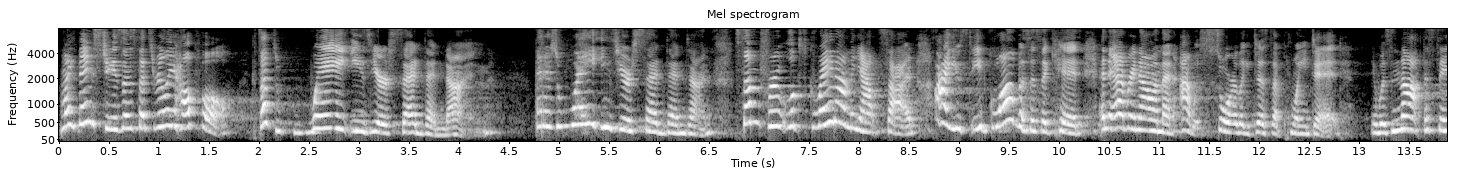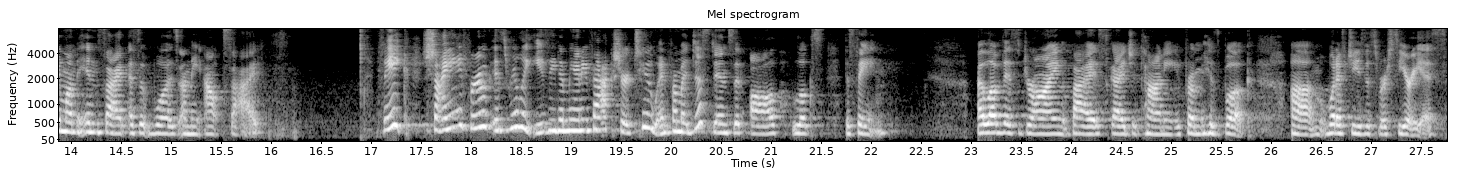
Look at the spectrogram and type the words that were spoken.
I'm like, thanks, Jesus, that's really helpful. Because that's way easier said than done. That is way easier said than done. Some fruit looks great on the outside. I used to eat guavas as a kid, and every now and then I was sorely disappointed. It was not the same on the inside as it was on the outside. Fake shiny fruit is really easy to manufacture too, and from a distance it all looks the same. I love this drawing by Skye Jethani from his book, um, What If Jesus Were Serious?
